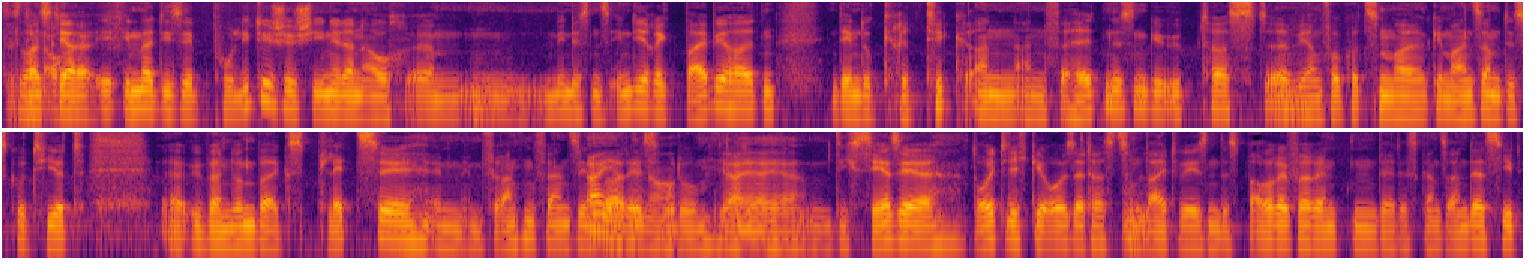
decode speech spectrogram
du hast ja immer diese politische Schiene dann auch ähm, mindestens indirekt beibehalten, indem du Kritik an, an Verhältnissen geübt hast. Äh, wir haben vor kurzem mal gemeinsam diskutiert äh, über Nürnbergs Plätze im, im Frankenfernsehen ah, war ja, das, genau. wo du ja, ja, dich sehr, sehr deutlich geäußert hast zum mhm. Leidwesen des Baureferenten, der das ganz anders sieht.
